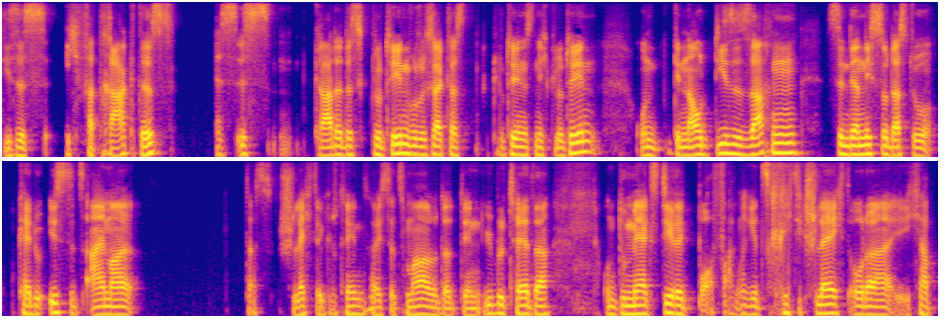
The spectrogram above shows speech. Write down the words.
dieses, ich vertrage das. Es ist gerade das Gluten, wo du gesagt hast, Gluten ist nicht Gluten. Und genau diese Sachen sind ja nicht so, dass du, okay, du isst jetzt einmal das schlechte Gluten, sag ich jetzt mal, oder den Übeltäter und du merkst direkt, boah, fuck, mir geht's richtig schlecht oder ich habe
